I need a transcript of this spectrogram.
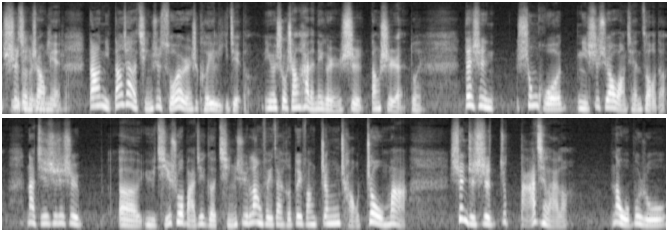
事情上面身，当然你当下的情绪，所有人是可以理解的，因为受伤害的那个人是当事人。对，但是生活你是需要往前走的，那其实是是，呃，与其说把这个情绪浪费在和对方争吵、咒骂，甚至是就打起来了，那我不如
